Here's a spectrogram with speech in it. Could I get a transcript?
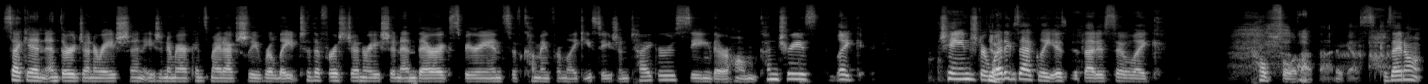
second and third generation Asian Americans might actually relate to the first generation and their experience of coming from like East Asian tigers, seeing their home countries like changed, or yeah. what exactly is it that is so like helpful about that? I guess because I don't.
